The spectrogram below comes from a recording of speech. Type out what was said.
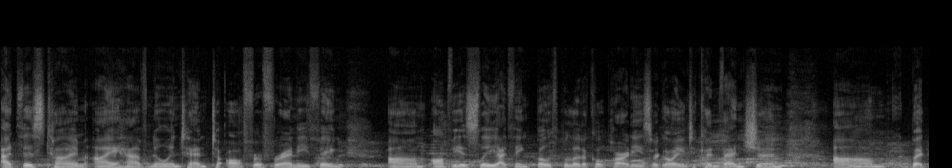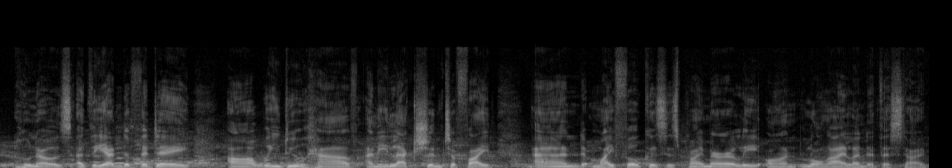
At this time, I have no intent to offer for anything. Um, obviously, I think both political parties are going to convention. Um, but who knows? At the end of the day, uh, we do have an election to fight, and my focus is primarily on Long Island at this time.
